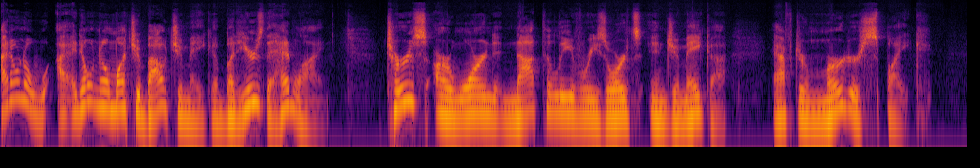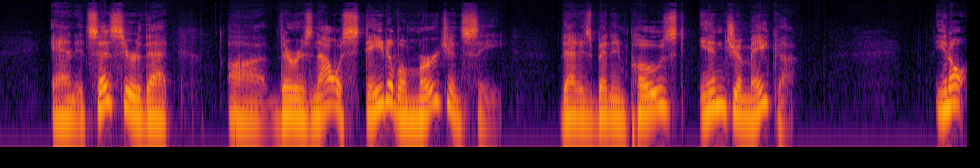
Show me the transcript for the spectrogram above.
I don't know. I don't know much about Jamaica, but here's the headline: Tourists are warned not to leave resorts in Jamaica after murder spike. And it says here that uh, there is now a state of emergency that has been imposed in Jamaica. You know,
